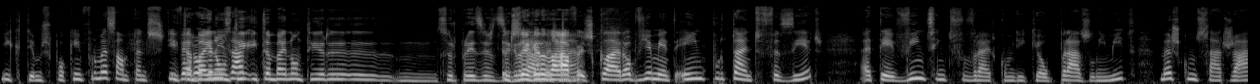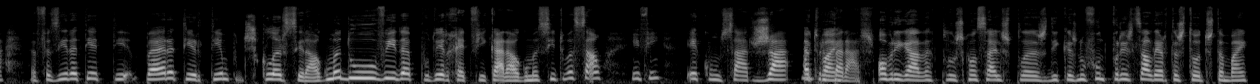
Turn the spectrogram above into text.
e que temos pouca informação. Portanto, se E estiver também, não organizado... ter, e também não ter hum, surpresas desagradáveis. Desagradáveis, não é? claro, obviamente. É importante fazer até 25 de fevereiro, como digo, que é o prazo limite, mas começar já a fazer até te- para ter tempo de esclarecer alguma dúvida, poder retificar alguma situação, enfim, é começar já Muito a bem. preparar. Obrigada pelos conselhos, pelas dicas, no fundo, por estes alertas todos também.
